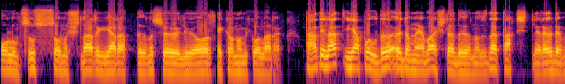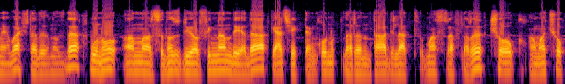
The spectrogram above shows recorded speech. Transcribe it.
olumsuz sonuçlar yarattığını söylüyor ekonomik olarak. Tadilat yapıldı, ödemeye başladığınızda, taksitlere ödemeye başladığınızda bunu anlarsınız diyor. Finlandiya'da gerçekten konutların tadilat masrafları çok ama çok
